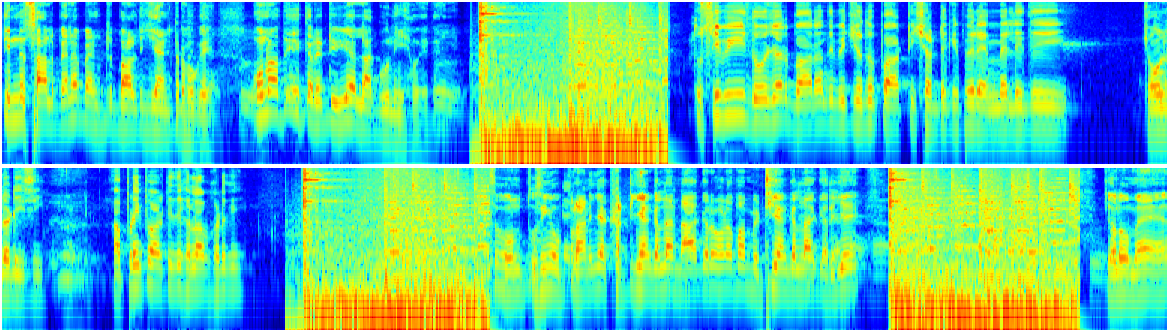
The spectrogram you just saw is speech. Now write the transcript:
3 ਸਾਲ ਪਹਿਲਾਂ ਪੈਂਟ- ਪਾਰਟੀ 'ਚ ਐਂਟਰ ਹੋ ਗਏ ਉਹਨਾਂ ਤੇ ਇਹ ਕ੍ਰਾਈਟੇਰੀਆ ਲਾਗੂ ਨਹੀਂ ਹੋਏਗਾ ਜੀ ਤੁਸੀਂ ਵੀ 2012 ਦੇ ਵਿੱਚ ਜਦੋਂ ਪਾਰਟੀ ਛੱਡ ਕੇ ਫਿਰ ਐਮਐਲਏ ਦੀ ਚੋਣ ਲੜੀ ਸੀ? ਆਪਣੀ ਪਾਰਟੀ ਦੇ ਖਿਲਾਫ ਖੜ ਗਏ। ਸੋ ਹੁਣ ਤੁਸੀਂ ਉਹ ਪੁਰਾਣੀਆਂ ਖੱਟੀਆਂ ਗੱਲਾਂ ਨਾ ਕਰੋ ਹੁਣ ਆਪਾਂ ਮਿੱਠੀਆਂ ਗੱਲਾਂ ਕਰੀਏ। ਚਲੋ ਮੈਂ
